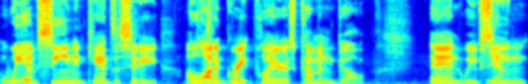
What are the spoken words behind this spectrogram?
we have seen in Kansas City a lot of great players come and go. And we've seen, yeah.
